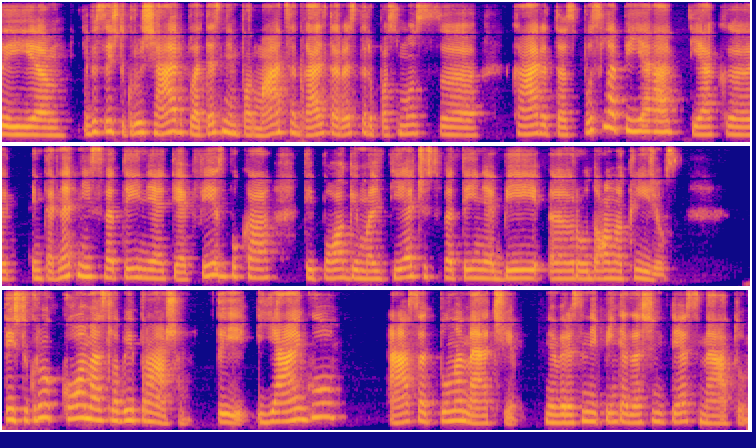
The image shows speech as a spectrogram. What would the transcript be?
tai visą iš tikrųjų šią ir platesnę informaciją galite rasti ir pas mus Karitas puslapyje, tiek e, internetiniai svetainėje, tiek Facebooką, taipogi Maltiečių svetainė bei e, Raudono kryžiaus. Tai iš tikrųjų, ko mes labai prašom? Tai jeigu esat pilnamečiai, nevyresniai 50 metų,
